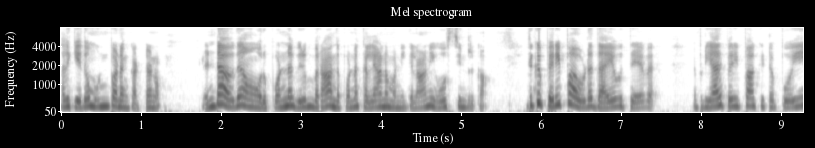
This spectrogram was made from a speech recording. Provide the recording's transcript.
அதுக்கு ஏதோ முன்பணம் கட்டணும். ரெண்டாவது அவன் ஒரு பொண்ணை விரும்புகிறான் அந்த பொண்ணை கல்யாணம் பண்ணிக்கலான்னு யோசிச்சுட்டு இருக்கான் இதுக்கு பெரியப்பாவோட தயவு தேவை. எப்படியாவது பெரியப்பா கிட்ட போய்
